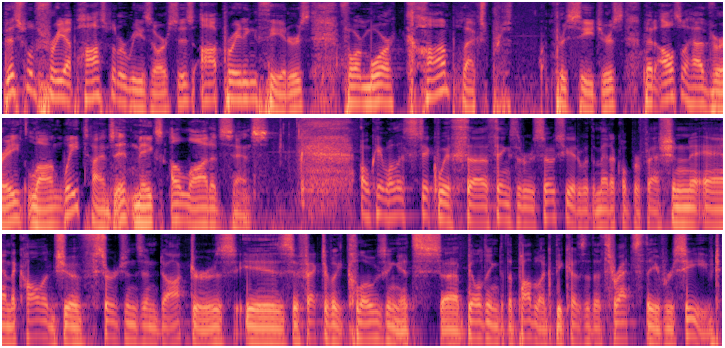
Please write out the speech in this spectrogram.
this will free up hospital resources, operating theaters for more complex pr- procedures that also have very long wait times. It makes a lot of sense. Okay, well, let's stick with uh, things that are associated with the medical profession. And the College of Surgeons and Doctors is effectively closing its uh, building to the public because of the threats they've received.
